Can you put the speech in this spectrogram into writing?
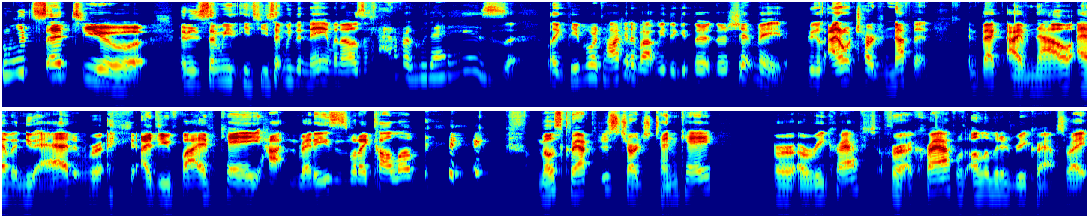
"Who sent you?" And he sent me he, he sent me the name, and I was like, "I don't know who that is." Like people are talking about me to get their, their shit made because I don't charge nothing. In fact, I've now I have a new ad where I do 5k hot and readies is what I call them. Most crafters charge 10k for a recraft for a craft with unlimited recrafts, right?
